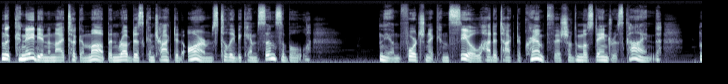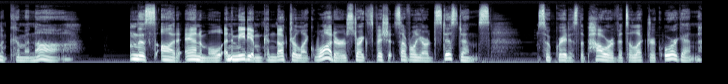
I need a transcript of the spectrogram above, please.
The Canadian and I took him up and rubbed his contracted arms till he became sensible. The unfortunate Conseil had attacked a crampfish of the most dangerous kind, the cumana. This odd animal, in a medium conductor like water, strikes fish at several yards' distance. So great is the power of its electric organ,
